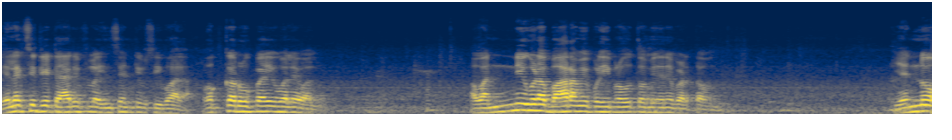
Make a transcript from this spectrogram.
ఎలక్ట్రిసిటీ టారిఫ్లో ఇన్సెంటివ్స్ ఇవ్వాలి? ఒక్క రూపాయి ఇవ్వలే వాళ్ళు. అవన్నీ కూడా భారం ఇప్పుడు ఈ ప్రభుత్వం మీదనే పడతా ఉంది. ఎన్నో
